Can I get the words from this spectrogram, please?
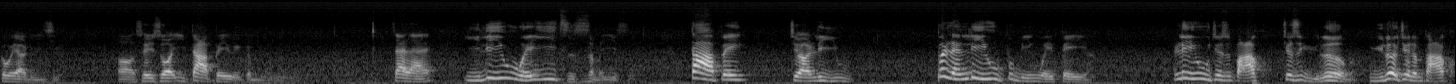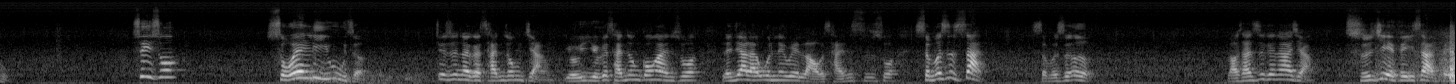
各位要理解啊，所以说以大悲为根本。再来，以利物为依止是什么意思？大悲就要利物。不能利物不名为悲呀，利物就是拔就是娱乐嘛，娱乐就能把苦。所以说，所谓利物者，就是那个禅宗讲有有个禅宗公案说，人家来问那位老禅师说，什么是善，什么是恶？老禅师跟他讲，持戒非善非恶。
